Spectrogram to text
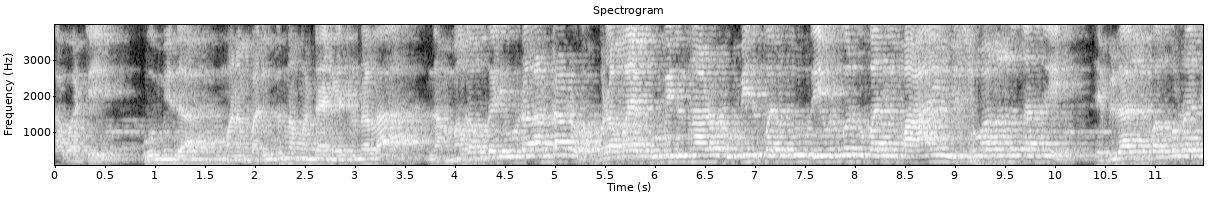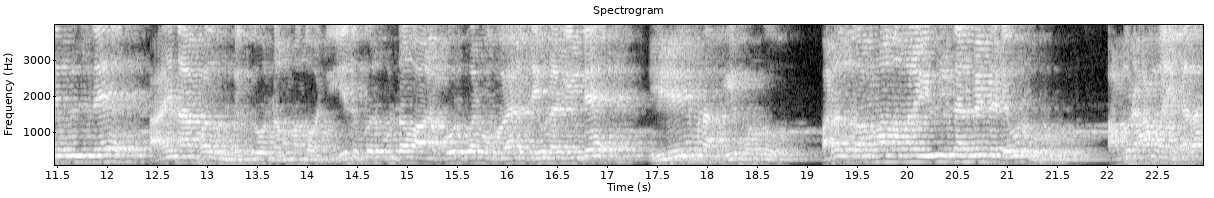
కాబట్టి భూమి మీద మనం బతుకుతున్నామంటే ఆయన ఎట్లుండాలా నమ్మకం కలిగి ఉండాలంటాడు. అబ్రహ్మయ్య భూమి మీద ఉన్నాడు. భూమి మీద బతుకుతూ దేవుని కొరకు బతికి మహానీయుడు విశ్వాసంతో తండ్రి. ఎబిరాశి పదకొండు అయితే పిలిస్తే ఆయన ఆ పదకొండు ఎంతో నమ్మకం అని. ఏది కోరుకుంటావో ఆ కోరుకొని ఒకవేళ దేవుడు అడిగితే ఏమి నాకు ఏమొద్దు పర సంబంధమైన ఇల్లు కనిపెట్టాడు ఎవరు? అబ్రహామయ్య కదా.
